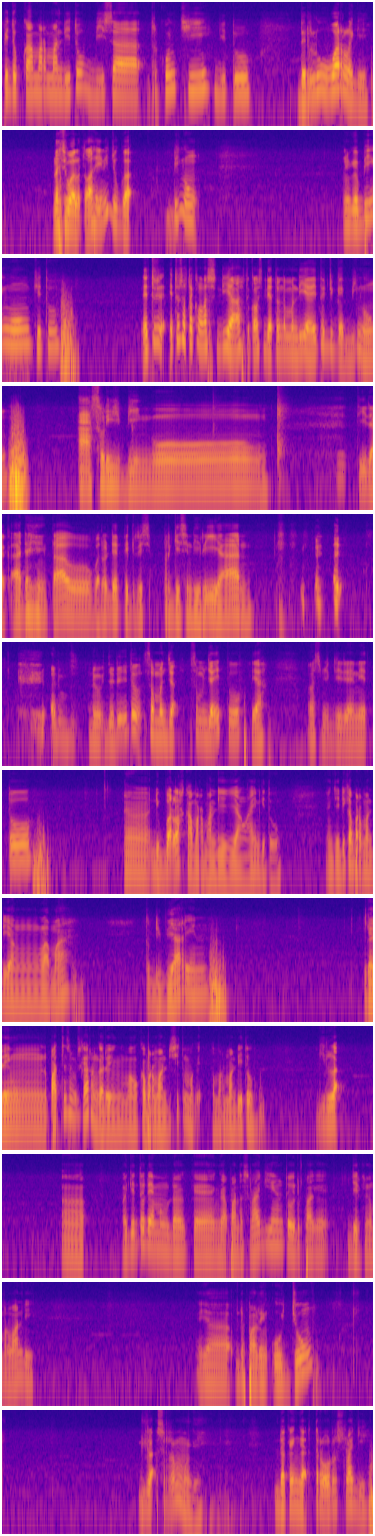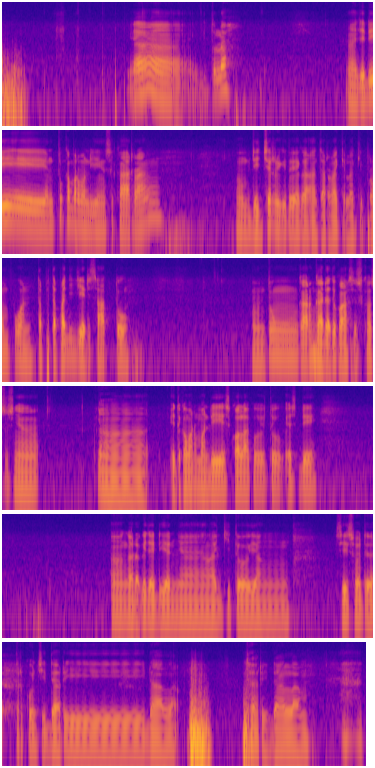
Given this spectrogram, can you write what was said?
pintu kamar mandi itu bisa terkunci gitu? Dari luar lagi. Nah si wali kelas ini juga bingung. Juga bingung gitu itu itu satu kelas dia satu kelas dia teman-teman dia itu juga bingung. Asli bingung. Tidak ada yang tahu padahal dia pergi pergi sendirian. Aduh aduh jadi itu semenjak semenjak itu ya. Eh, semenjak kejadian itu uh, dibuatlah kamar mandi yang lain gitu. Nah, jadi kamar mandi yang lama itu dibiarin gak ada yang nepatin sampai sekarang gak ada yang mau kamar mandi situ pakai kamar mandi tuh. Gila. Uh, lagi tuh dia emang udah kayak nggak pantas lagi untuk dipakai jadi kamar mandi. Ya udah paling ujung gila serem lagi. Udah kayak nggak terurus lagi. Ya gitulah. Nah jadi untuk kamar mandi yang sekarang menjejer gitu ya kan antara laki-laki perempuan. Tapi tetap aja jadi satu. Untung sekarang nggak ada tuh kasus-kasusnya uh, itu kamar mandi sekolahku itu SD eh, nggak uh, ada kejadiannya lagi tuh yang siswa terkunci dari dalam dari dalam.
